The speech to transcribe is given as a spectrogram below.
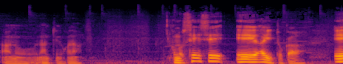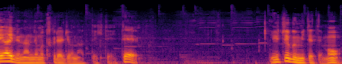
あの何て言うのかな。この生成 AI とか AI で何でも作れるようになってきていて YouTube 見てても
